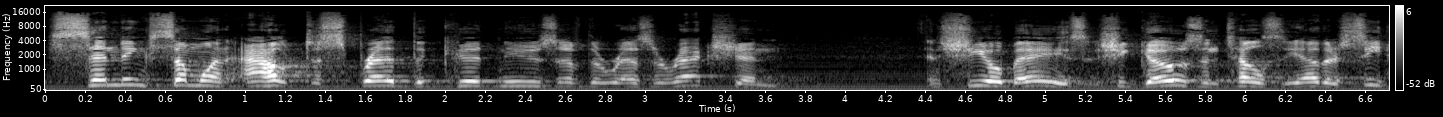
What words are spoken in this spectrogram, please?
sending someone out to spread the good news of the resurrection. And she obeys. She goes and tells the others. See,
